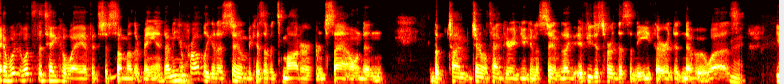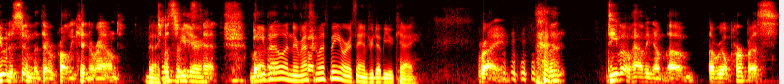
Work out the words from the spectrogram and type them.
Yeah, what, what's the takeaway if it's just some other band? I mean, you're Yeah. probably going to assume because of its modern sound and the time general time period, you can assume. Like if you just heard this in the ether and didn't know who it was, Right. you would assume that they were probably kidding around Be like, to a certain either extent. But- Devo and they're messing with me, or it's Andrew WK. Right. Devo having a, a a real purpose,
